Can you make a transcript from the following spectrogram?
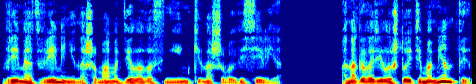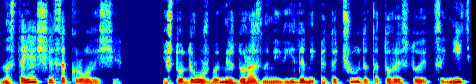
Время от времени наша мама делала снимки нашего веселья. Она говорила, что эти моменты — настоящее сокровище, и что дружба между разными видами — это чудо, которое стоит ценить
